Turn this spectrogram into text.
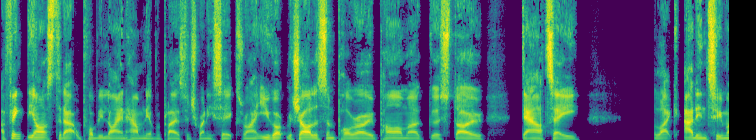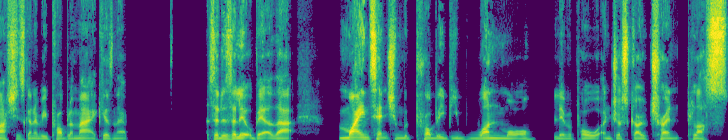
I think the answer to that will probably lie in how many other players for 26, right? You got Richarlison, Porro, Palmer, Gusto, Doughty. Like adding too much is going to be problematic, isn't it? So there's a little bit of that. My intention would probably be one more Liverpool and just go Trent plus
